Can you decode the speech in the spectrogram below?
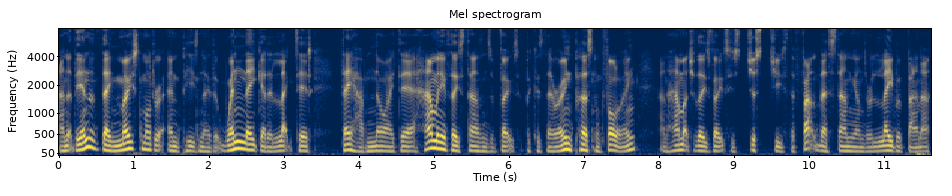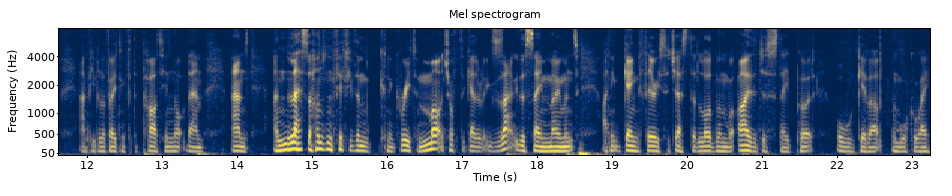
And at the end of the day, most moderate MPs know that when they get elected, they have no idea how many of those thousands of votes are because their own personal following and how much of those votes is just due to the fact that they're standing under a Labour banner and people are voting for the party and not them. And unless 150 of them can agree to march off together at exactly the same moment, I think game theory suggests that a lot of them will either just stay put or will give up and walk away.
